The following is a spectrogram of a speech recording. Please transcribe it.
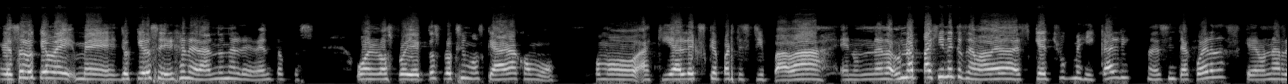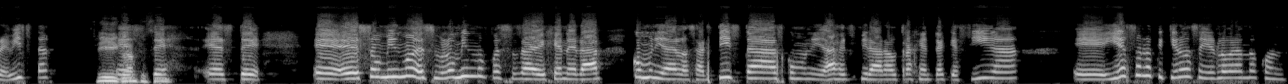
eso es lo que me, me, yo quiero seguir generando en el evento, pues, o en los proyectos próximos que haga, como, como aquí Alex que participaba en una, una página que se llamaba Sketchbook Mexicali, no sé si te acuerdas, que era una revista. Sí, claro este, este, eh, eso mismo es lo mismo, pues, o sea, de generar comunidad en los artistas, comunidad, inspirar a otra gente a que siga, eh, y eso es lo que quiero seguir logrando con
